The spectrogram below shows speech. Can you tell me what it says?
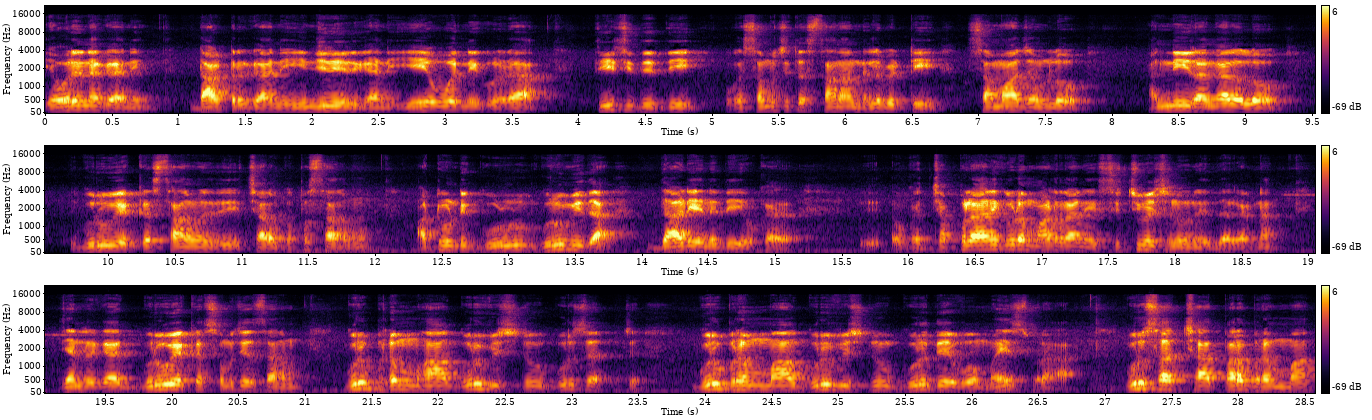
ఎవరైనా కానీ డాక్టర్ కానీ ఇంజనీర్ కానీ ఏ ఎవరిని కూడా తీర్చిదిద్ది ఒక సముచిత స్థానాన్ని నిలబెట్టి సమాజంలో అన్ని రంగాలలో గురువు యొక్క స్థానం అనేది చాలా గొప్ప స్థానము. అటువంటి గురు గురువు మీద దాడి అనేది ఒక ఒక చెప్పడానికి కూడా మాట రాని సిచ్యువేషన్ ఉండేది ఘటన జనరల్గా గురువు యొక్క సముచిత స్థానం. గురు బ్రహ్మ గురు విష్ణు గురు సత్ గురు బ్రహ్మ గురు విష్ణు గురుదేవో మహేశ్వర గురు సాక్షాత్ పరబ్రహ్మ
